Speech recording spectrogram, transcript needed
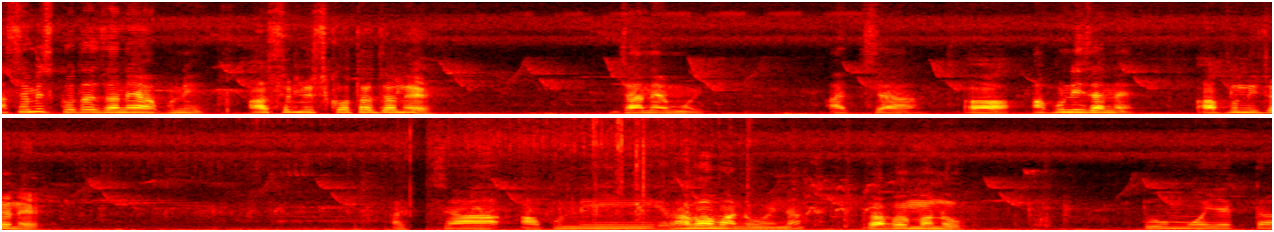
আছামিজ কথা জানে আপুনি? আছামিজ কথা জানে। জানে মই। আচ্ছা অঁ আপুনি জানে? আপুনি জানে। আচ্ছা আপুনি ৰাভা মানুহ হয় না? ৰাভা মানুহ। তো মই একটা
